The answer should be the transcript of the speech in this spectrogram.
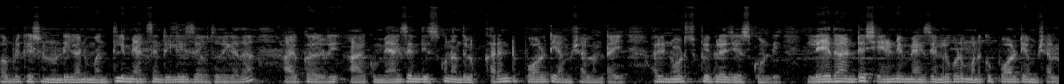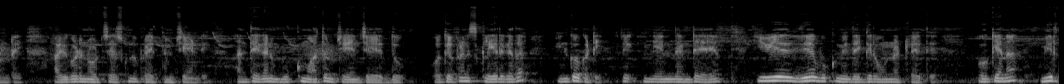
పబ్లికేషన్ నుండి కానీ మంత్లీ మ్యాగజైన్ రిలీజ్ అవుతుంది కదా ఆ యొక్క ఆ యొక్క మ్యాగజైన్ తీసుకుని అందులో కరెంట్ పాలిటీ అంశాలు ఉంటాయి. అవి నోట్స్ ప్రిపేర్ చేసుకోండి. లేదా అంటే షేర్ ఇండియా మ్యాగజైన్లో కూడా మనకు పాలిటీ అంశాలు ఉంటాయి. అవి కూడా నోట్స్ చేసుకునే ప్రయత్నం చేయండి. అంతేగాని బుక్ మాత్రం చేంజ్ చేయొద్దు. ఓకే ఫ్రెండ్స్ క్లియర్ కదా? ఇంకొకటి ఏంటంటే ఇవి ఇదే బుక్ మీ దగ్గర ఉన్నట్లయితే ఓకేనా? మీరు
